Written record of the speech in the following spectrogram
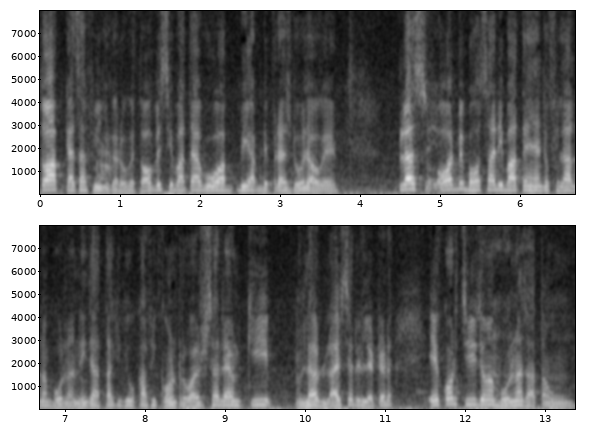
तो आप कैसा फील हाँ। करोगे? तो ऑब्वियस सी बात है वो अब भी आप डिप्रेस्ड हो जाओगे। प्लस और भी बहुत सारी बातें हैं जो फ़िलहाल मैं बोलना नहीं चाहता क्योंकि वो काफ़ी कॉन्ट्रोवर्शियल है उनकी लव लाइफ से रिलेटेड एक और चीज़ जो मैं हम्म। बोलना चाहता हूँ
